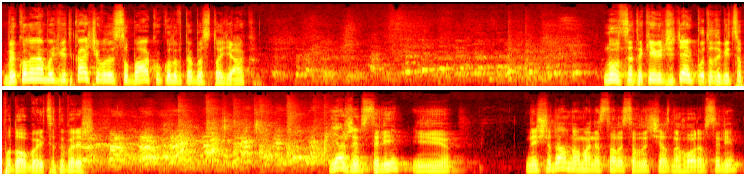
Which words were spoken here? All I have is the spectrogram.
Ви коли-небудь відкачували собаку, коли в тебе стояк? Ну, це таке відчуття, як будто тобі це подобається. Ти береш. Я жив в селі, і нещодавно у мене сталося величезне горе в селі.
